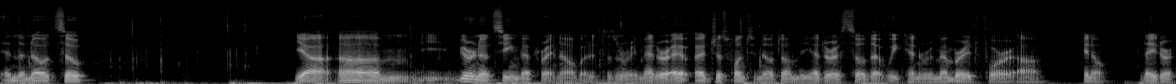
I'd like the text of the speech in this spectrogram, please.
in the notes. So yeah, um, you're not seeing that right now, but it doesn't really matter. I, I just want to note down the address so that we can remember it for, uh, you know, later.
